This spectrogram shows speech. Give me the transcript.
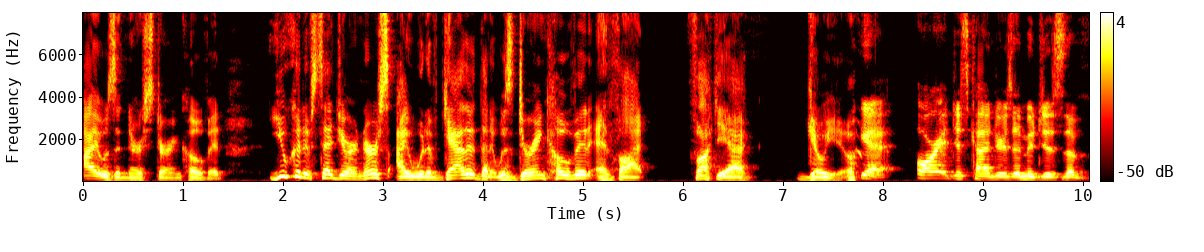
I was a nurse during COVID. You could have said you're a nurse. I would have gathered that it was during COVID and thought, fuck yeah, go you. Yeah. Or it just conjures images of,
